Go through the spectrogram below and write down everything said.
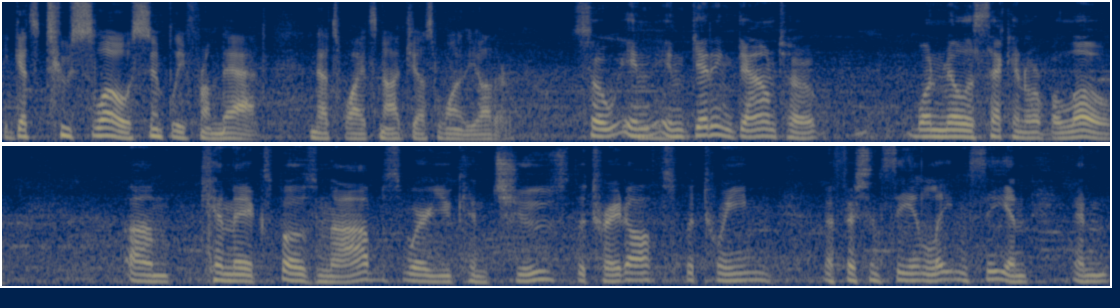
it gets too slow simply from that, and that's why it's not just one or the other. So in, in getting down to one millisecond or below, um, can they expose knobs where you can choose the trade-offs between efficiency and latency, and, and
